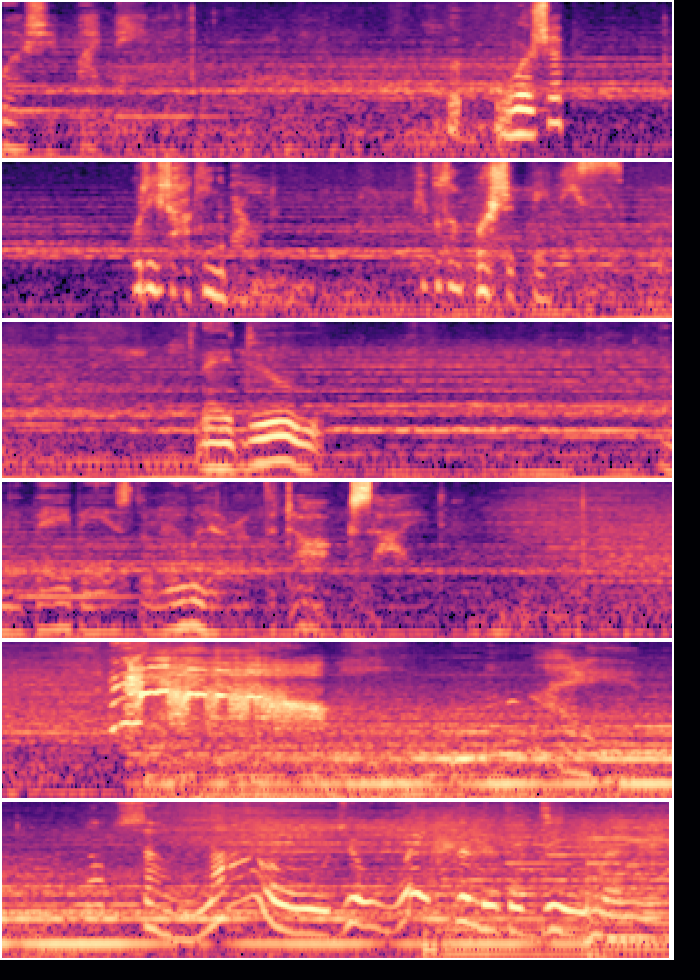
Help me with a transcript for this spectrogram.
worship my baby. W- worship? What are you talking about? People don't worship babies. They do. And the baby is the ruler of the dark side. My, not so loud. You'll wake the little demon.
